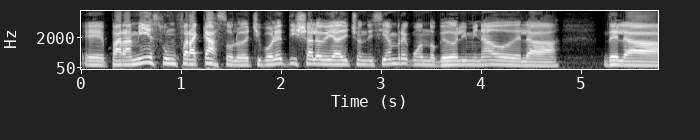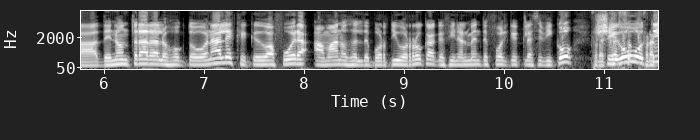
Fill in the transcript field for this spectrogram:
eh, para mí es un fracaso lo de Chipoletti, ya lo había dicho en diciembre cuando quedó eliminado de la de la de no entrar a los octogonales, que quedó afuera a manos del Deportivo Roca, que finalmente fue el que clasificó. Fracaso, Llegó fracaso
